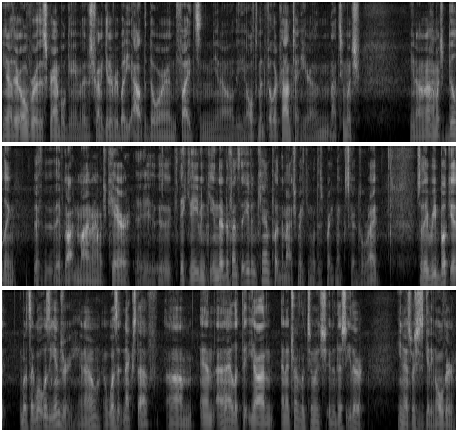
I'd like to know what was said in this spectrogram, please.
you know, they're over the scramble game, and they're just trying to get everybody out the door in fights, and you know, the ultimate filler content here, and not too much. You know, I don't know how much building they've got in mind or how much care uh, they can even in their defense they even can put in the matchmaking with this breakneck schedule, right? So they rebook it, but it's like, what was the injury? You know, was it neck stuff? Um, and, and I looked at Jan, and I tried to look too much into this either. You know, especially as getting older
